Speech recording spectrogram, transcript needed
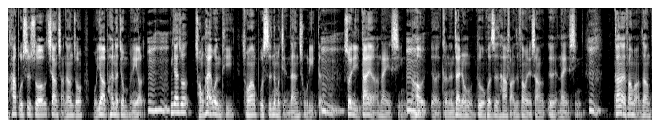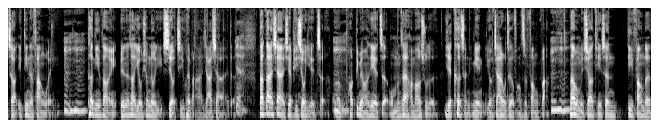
它不是说像想象中我要喷了就没有了，嗯哼，应该说虫害问题从来不是那么简单处理的，嗯，所以大家要有耐心，然后呃，可能在容忍度或是它防治范围上有点耐心，嗯。刚才方法上，只要一定的范围，嗯哼，特定范围，原则上油凶流蚁是有机会把它压下来的。对，那当然现在有些貔貅业者，呃，避免防治业者，我们在环保署的一些课程里面有加入这个防治方法。嗯哼，那我们也希望提升地方的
